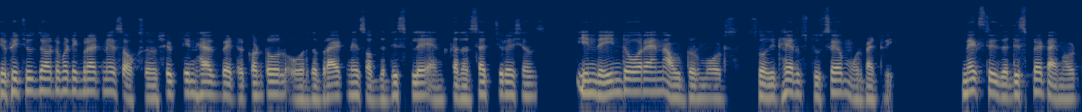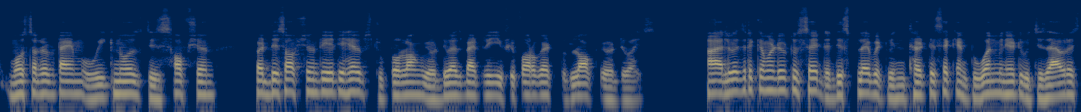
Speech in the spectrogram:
If you choose the automatic brightness, Oxygen 15 has better control over the brightness of the display and color saturations in the indoor and outdoor modes, so it helps to save more battery. Next is the display timeout. Most of the time we ignore this option, but this option really helps to prolong your device battery if you forget to lock your device. I always recommend you to set the display between 30 seconds to 1 minute which is average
